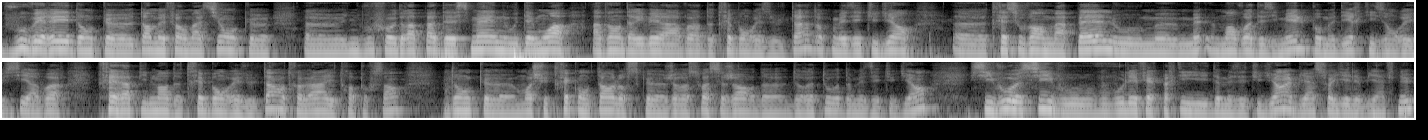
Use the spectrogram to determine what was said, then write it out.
Vous verrez donc euh, dans mes formations qu'il euh, ne vous faudra pas des semaines ou des mois avant d'arriver à avoir de très bons résultats. Donc mes étudiants euh, très souvent m'appellent ou m'envoient des emails pour me dire qu'ils ont réussi à avoir très rapidement de très bons résultats entre 1 et 3 donc euh, moi je suis très content lorsque je reçois ce genre de, retour de mes étudiants. Si vous aussi vous, voulez faire partie de mes étudiants eh bien soyez les bienvenus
